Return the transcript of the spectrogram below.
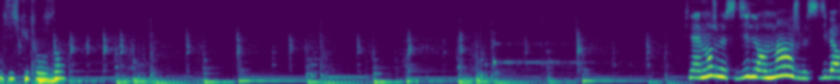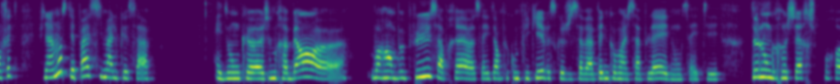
Discutons-en. Finalement, je me suis dit le lendemain, je me suis dit, ben en fait, finalement, c'était pas si mal que ça. Et donc, euh, j'aimerais bien euh, voir un peu plus. Après, euh, ça a été un peu compliqué parce que je savais à peine comment elle s'appelait. Et donc, ça a été de longues recherches pour,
